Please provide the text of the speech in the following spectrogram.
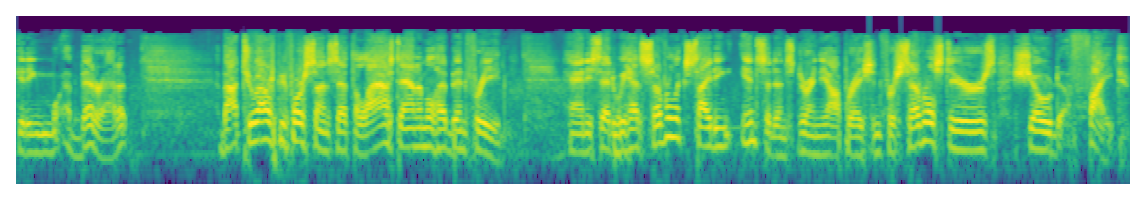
getting better at it. About two hours before sunset, the last animal had been freed. And he said, We had several exciting incidents during the operation, for several steers showed fight.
